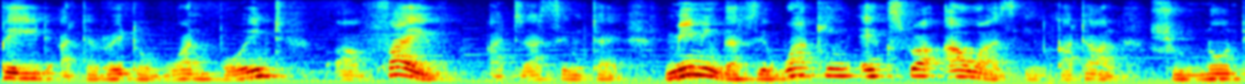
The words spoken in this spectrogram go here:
paid at a rate of 1.5 at that same time meaning that the working extra hours in qatar should not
